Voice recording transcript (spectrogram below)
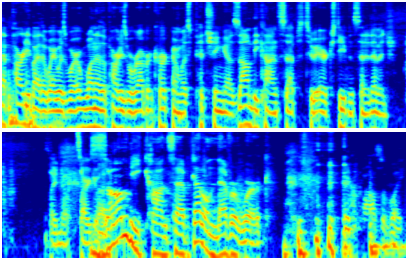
That party, by the way, was where one of the parties where Robert Kirkman was pitching a zombie concept to Eric Stephenson at Image. I know. Sorry, go ahead. Zombie concept that'll never work. Possibly.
